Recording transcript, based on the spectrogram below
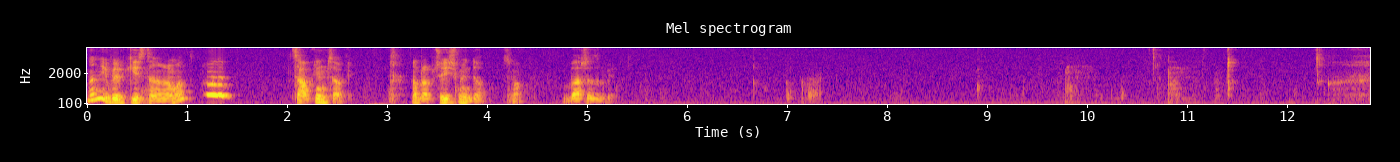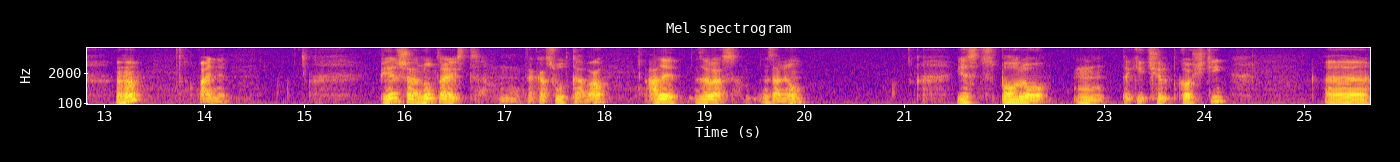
No niewielki jest ten aromat, ale całkiem, całkiem. Dobra, przejdźmy do smaku. Wasze zdrowie. Aha, fajny. Pierwsza nuta jest mm, taka słodkawa, ale zaraz za nią jest sporo mm, takiej cierpkości, e,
